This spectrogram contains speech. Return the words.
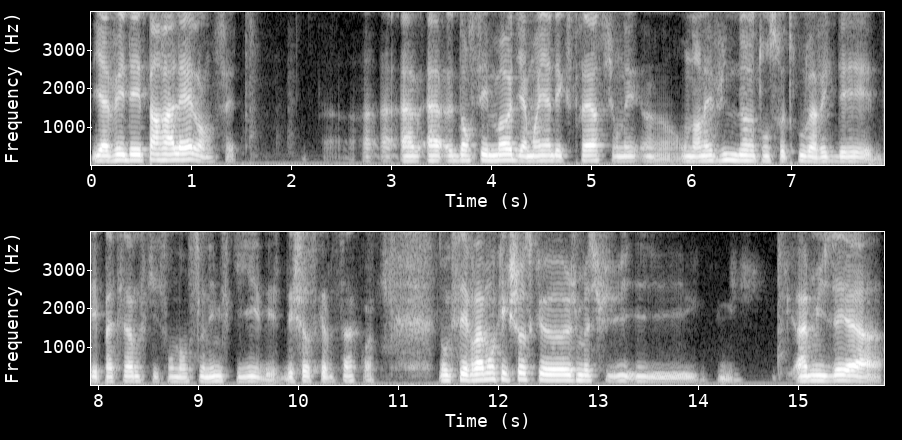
il y avait des parallèles, en fait. Dans ces modes, il y a moyen d'extraire. Si on, on enlève une note, on se retrouve avec des, patterns qui sont dans Sonimsky, des, des choses comme ça. Donc, c'est vraiment quelque chose que je me suis amusé à,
